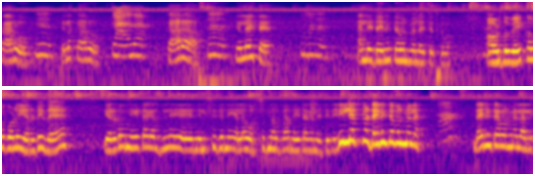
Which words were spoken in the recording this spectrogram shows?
ಕಾರು? ಎಲ್ಲ ಕಾರು? ಕಾರ. ಎಲ್ಲ ಐತೆ ಅಲ್ಲಿ ಡೈನಿಂಗ್ ಟೇಬಲ್ ಮೇಲೆ ಐತೆ ಎತ್ಕೊ ಅವಳದು ವೆಹಿಕಲ್ಗಳು ಎರಡಿದೆ. ಎರಡು ನೀಟಾಗಿ ಅಲ್ಲಿ ನಿಲ್ಸಿದ್ದೀನಿ ಎಲ್ಲ ಒರೆಸಿದ್ನಲ್ವಾ? ನೀಟಾಗಿ ಅಲ್ಲಿ ಇಟ್ಟಿದ್ದೀನಿ ಇಲ್ಲಿ ಎತ್ಕೊ ಡೈನಿಂಗ್ ಟೇಬಲ್ ಮೇಲೆ. ಡೈನಿಂಗ್ ಟೇಬಲ್ ಮೇಲೆ ಅಲ್ಲಿ.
